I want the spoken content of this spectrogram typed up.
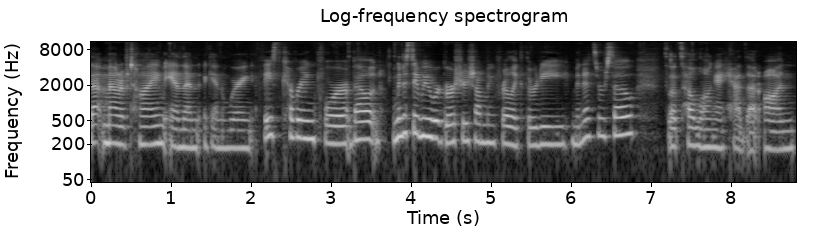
that amount of time and then again wearing a face covering for about I'm gonna say we were grocery shopping for like 30 minutes or so so that's how long I had that on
